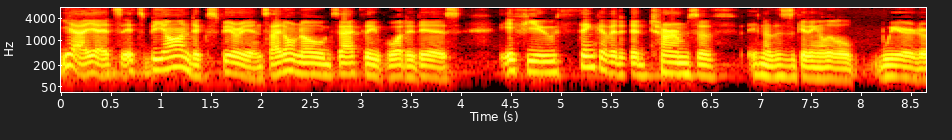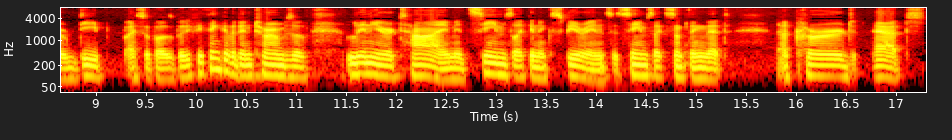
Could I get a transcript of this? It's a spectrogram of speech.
yeah, yeah. It's it's beyond experience. I don't know exactly what it is. If you think of it in terms of you know, this is getting a little weird or deep, I suppose, but if you think of it in terms of linear time, it seems like an experience. It seems like something that occurred at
